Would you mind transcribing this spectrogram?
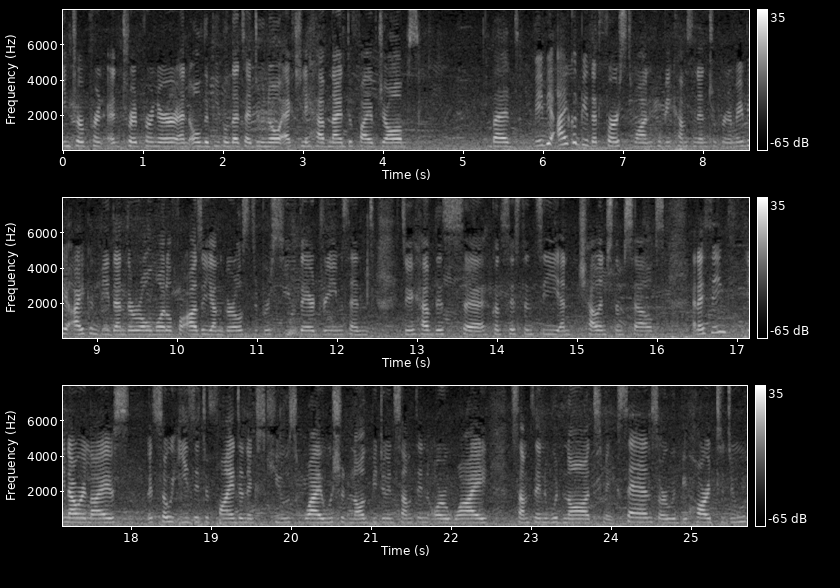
entrepreneur and all the people that i do know actually have nine to five jobs but maybe I could be that first one who becomes an entrepreneur. Maybe I can be then the role model for other young girls to pursue their dreams and to have this uh, consistency and challenge themselves. And I think in our lives, it's so easy to find an excuse why we should not be doing something or why something would not make sense or would be hard to do.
